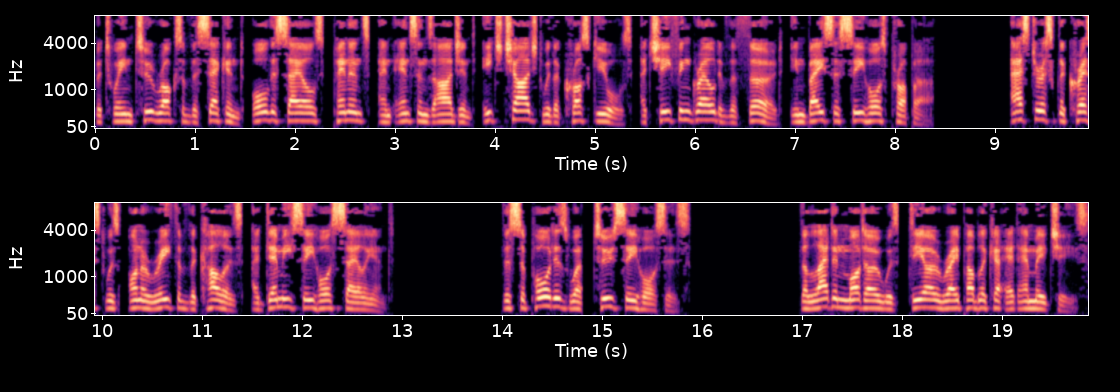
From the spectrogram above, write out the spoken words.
between two rocks of the second, all the sails, pennants, and ensigns argent, each charged with a cross gules, a chief engrailed of the third, in base a seahorse proper. Asterisk the crest was, on a wreath of the colours, a demi-seahorse salient. The supporters were, two seahorses. The Latin motto was, Dio Republica et Amicis,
